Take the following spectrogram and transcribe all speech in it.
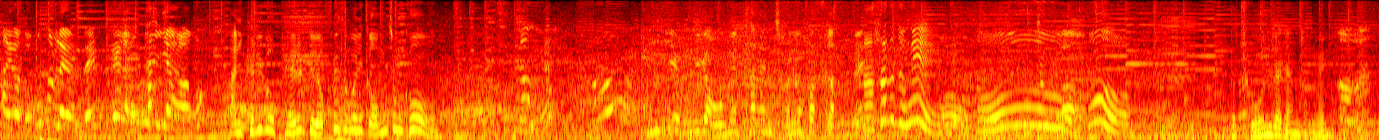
아, 이거 너무 설레는데? 내가 이탈리아라고? 아니 그리고 배를 또 옆에서 보니까 엄청 커. 진짜네? 이게 우리가 오늘 타는 전용 버스 같은데? 아, 하루 종일? 오. 크다. 어. 너 좋은 자리 앉았네. 어.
